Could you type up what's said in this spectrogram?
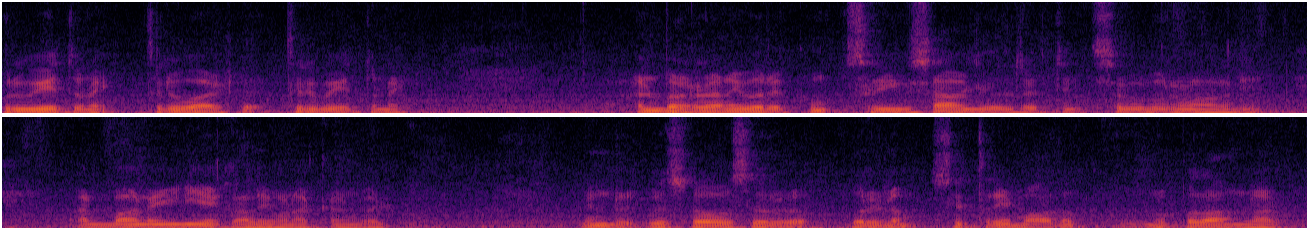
குருவே துணை திருவாழ்க திருவே துணை. அன்பர்கள் அனைவருக்கும் ஸ்ரீ விசாக ஜோதிடத்தின் சிவகுருநாதனின் அன்பான இனிய காலை வணக்கங்கள். இன்று விஸ்வாவசர வருடம் சித்திரை மாதம் முப்பதாம் நாள்.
